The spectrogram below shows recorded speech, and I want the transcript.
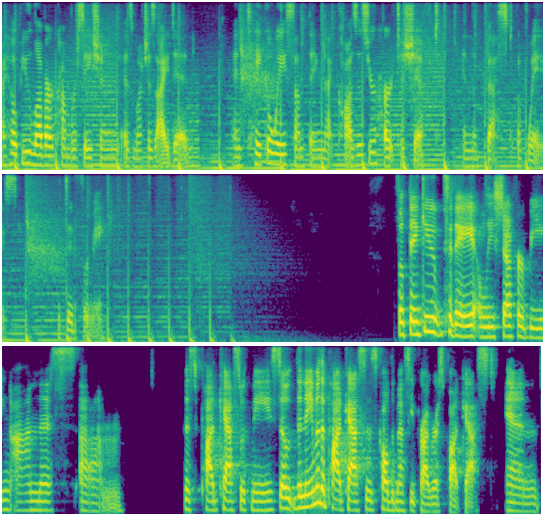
I hope you love our conversation as much as I did and take away something that causes your heart to shift in the best of ways. It did for me. So thank you today, Alicia, for being on this um, this podcast with me. So the name of the podcast is called the Messy Progress Podcast, and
